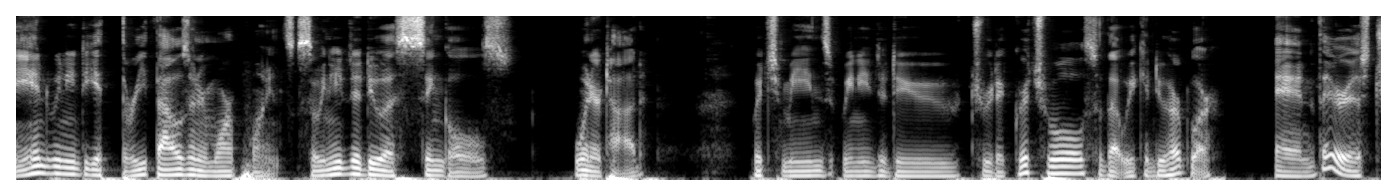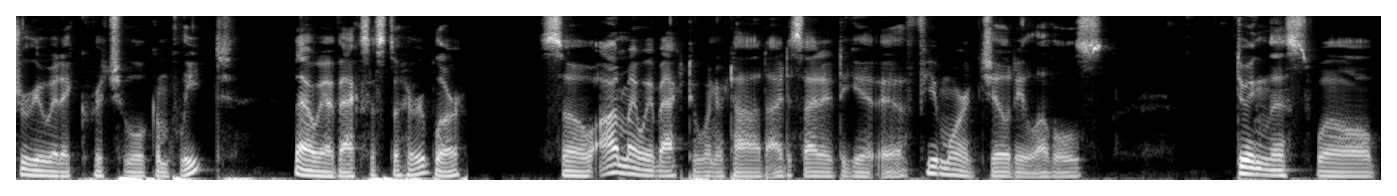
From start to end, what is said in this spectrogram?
and we need to get 3,000 or more points. So we need to do a singles Wintertodt, which means we need to do Druidic Ritual so that we can do Herblore. And there is Druidic Ritual complete. Now we have access to Herblore. So on my way back to Wintertodt, I decided to get a few more agility levels. Doing this will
